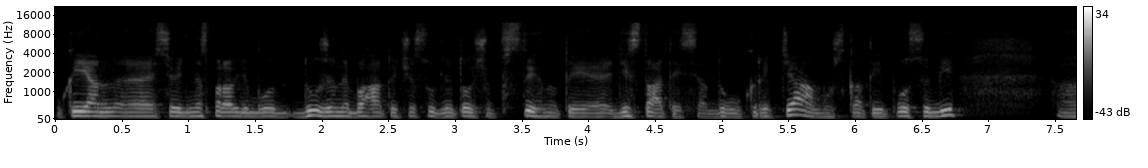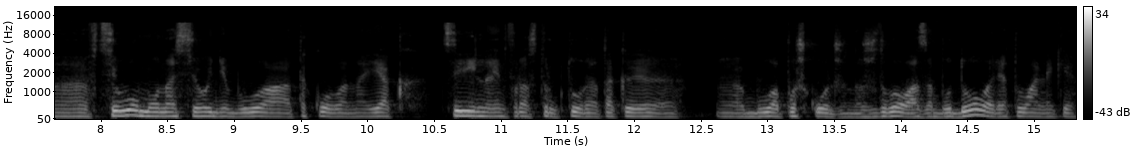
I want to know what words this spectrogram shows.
у киян е, сьогодні насправді було дуже небагато часу для того, щоб встигнути дістатися до укриття, можна сказати, і по собі. Е, В цілому у нас сьогодні була атакована як цивільна інфраструктура, так і е, була пошкоджена житлова забудова. Рятувальники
